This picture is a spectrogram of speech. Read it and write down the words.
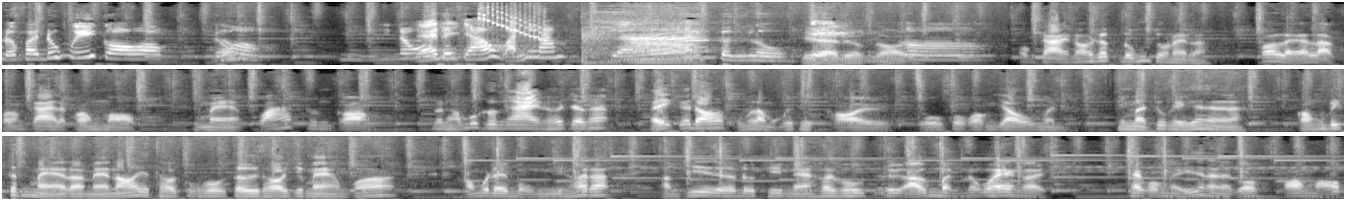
nữa phải đúng ý cô không? Đúng, Đúng. không? Nói để đứa cháu mạnh lắm. Dạ. À. Cưng luôn. Dạ được rồi. Ờ, con trai nói rất đúng chỗ này là có lẽ là con trai là con một mẹ quá thương con, nên không có thương ai nữa hết trơn á. Ấy cái đó cũng là một cái thiệt thòi của cô con dâu mình. Nhưng mà chú nghĩ thế này nè, con không biết tính mẹ rồi, mẹ nói vậy thôi, cũng vô tư thôi, chứ mẹ không có không có để bụng gì hết á. Thậm chí đôi khi mẹ hơi vô tư, ở mình nó quen rồi. Theo con nghĩ thế này nè cô, con một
